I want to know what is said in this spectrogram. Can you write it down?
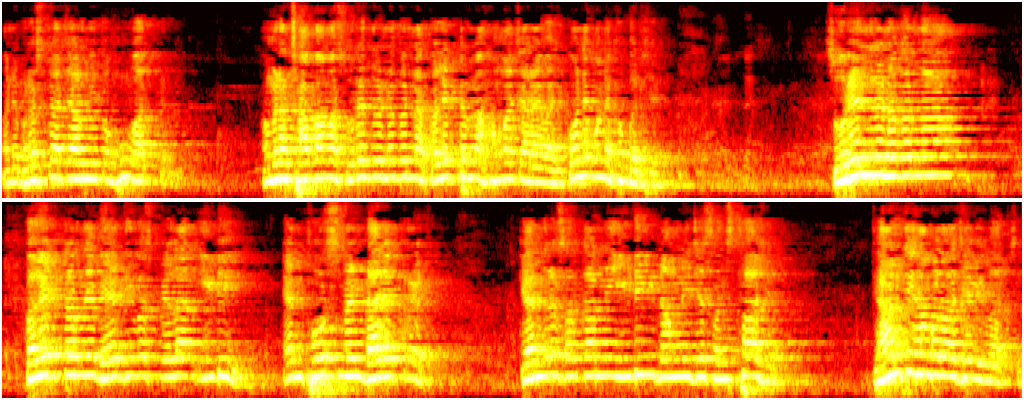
અને ભ્રષ્ટાચારની તો હું વાત કરી? હમણાં છાપામાં સુરેન્દ્રનગરના કલેક્ટરના સમાચાર આવ્યા છે. કોને કોને ખબર છે? સુરેન્દ્રનગરના કલેક્ટરને બે દિવસ પહેલા ઈડી, એન્ફોર્સમેન્ટ ડાયરેક્ટરેટ, કેન્દ્ર સરકારની ઈડી નામની જે સંસ્થા છે, ધ્યાનથી સાંભળવા જેવી વાત છે.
